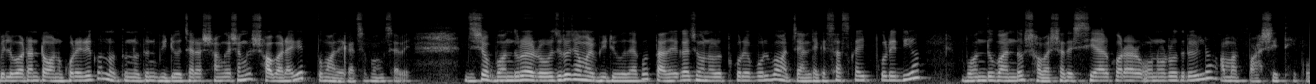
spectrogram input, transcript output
বেল বাটনটা অন করে রেখো। নতুন নতুন ভিডিও ছাড়ার সঙ্গে সঙ্গে সবার আগে তোমাদের কাছে পৌঁছাবে। যেসব বন্ধুরা রোজ রোজ আমার ভিডিও দেখো, তাদের কাছে অনুরোধ করে বলব আমার চ্যানেলটাকে সাবস্ক্রাইব করে দিও। বন্ধু বান্ধব সবার সাথে শেয়ার করার অনুরোধ রইল, আমার পাশে থেকো।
